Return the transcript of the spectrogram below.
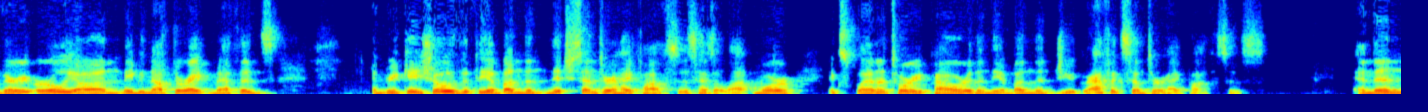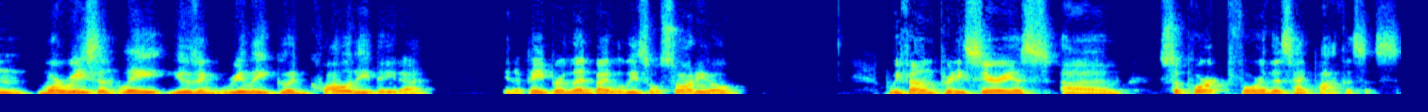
very early on, maybe not the right methods, Enrique showed that the abundant niche center hypothesis has a lot more explanatory power than the abundant geographic center hypothesis. And then more recently, using really good quality data in a paper led by Luis Osorio, we found pretty serious um, support for this hypothesis.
